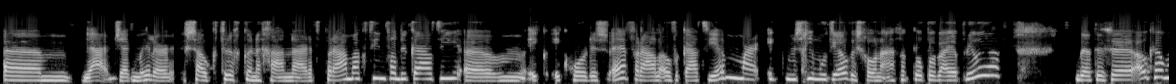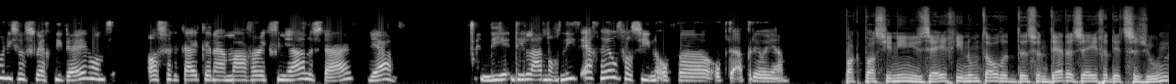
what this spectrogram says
Um, ja, Jack Miller zou ik terug kunnen gaan naar het Pramac-team van Ducati. Um, ik, ik hoor dus verhalen over KTM. Maar ik, misschien moet hij ook eens gewoon aan gaan kloppen bij Aprilia. Dat is ook helemaal niet zo'n slecht idee. Want als we kijken naar Maverick Vinales daar, ja, die, die laat nog niet echt heel veel zien op, uh, op de Aprilia. Pakt Bastianini de zege, je noemt al, dat is een derde zege dit seizoen. Uh,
